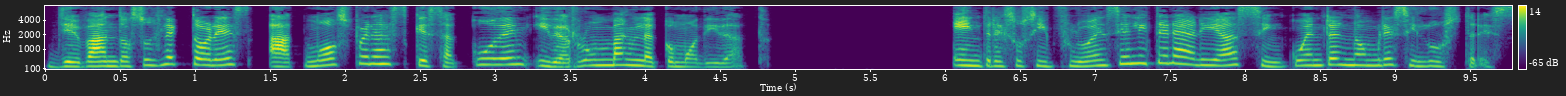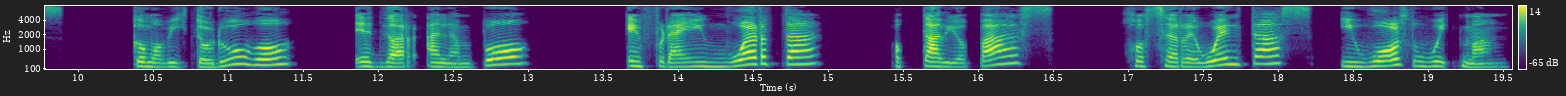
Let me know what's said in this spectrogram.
llevando a sus lectores a atmósferas que sacuden y derrumban la comodidad. Entre sus influencias literarias se encuentran nombres ilustres, como Víctor Hugo, Edgar Allan Poe, Efraín Huerta, Octavio Paz, José Revueltas y Walt Whitman.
